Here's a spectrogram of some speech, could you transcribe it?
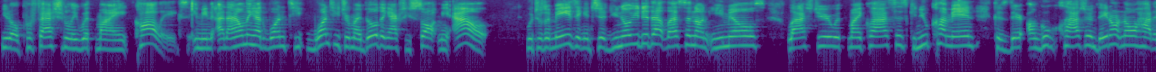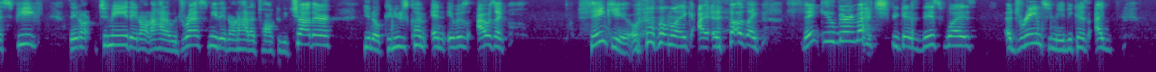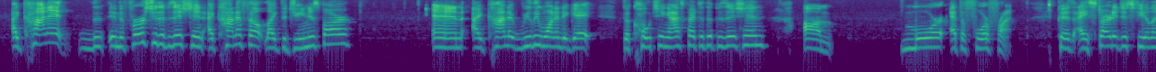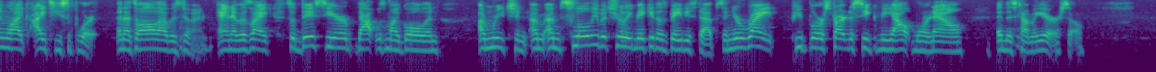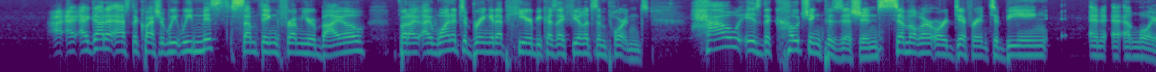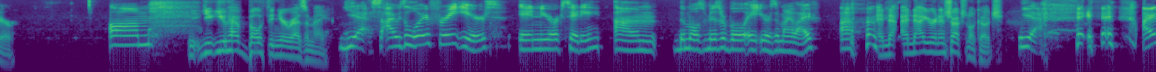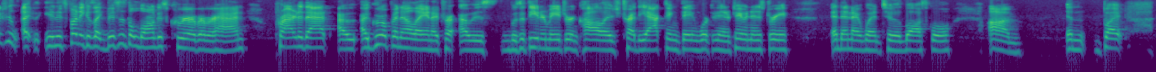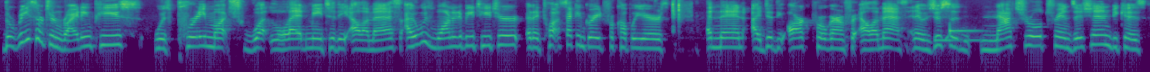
you know professionally with my colleagues i mean and i only had one te- one teacher in my building actually sought me out which was amazing. And she said, You know, you did that lesson on emails last year with my classes. Can you come in? Because they're on Google Classroom, they don't know how to speak. They don't to me, they don't know how to address me, they don't know how to talk to each other. You know, can you just come? And it was, I was like, Thank you. I'm like, I, I was like, Thank you very much because this was a dream to me because I, I kind of, in the first year of the position, I kind of felt like the genius bar. And I kind of really wanted to get the coaching aspect of the position um, more at the forefront because I started just feeling like IT support and that's all I was doing. And it was like, so this year that was my goal. And I'm reaching, I'm, I'm slowly but surely making those baby steps. And you're right. People are starting to seek me out more now in this time of year. So. I, I got to ask the question. We, we missed something from your bio, but I, I wanted to bring it up here because I feel it's important. How is the coaching position similar or different to being an, a lawyer? Um, you you have both in your resume. Yes, I was a lawyer for eight years in New York City. Um, the most miserable eight years of my life. Um, and now, and now you're an instructional coach. Yeah, I actually, I, and it's funny because like this is the longest career I've ever had prior to that, I, I grew up in LA and I I was was a theater major in college, tried the acting thing, worked in the entertainment industry, and then I went to law school. Um, and but the research and writing piece was pretty much what led me to the LMS. I always wanted to be a teacher, and I taught second grade for a couple years, and then I did the ARC program for LMS, and it was just a natural transition because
